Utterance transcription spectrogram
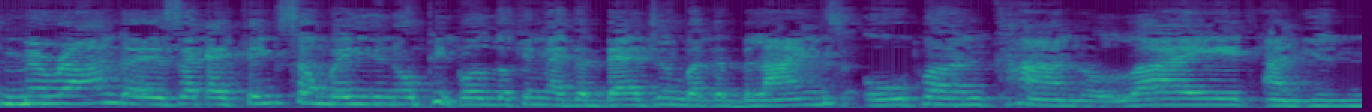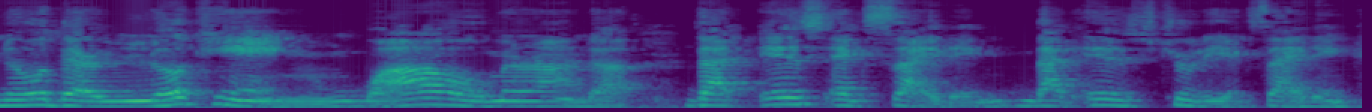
Miranda is like, I think somewhere, you know, people looking at the bedroom, but the blinds open, candlelight, and you know they're looking. Wow, Miranda. That is exciting. That is truly exciting.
